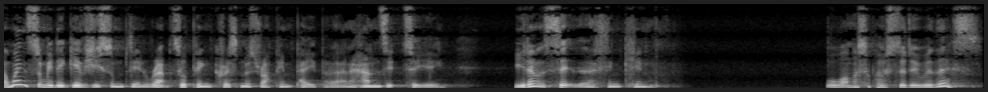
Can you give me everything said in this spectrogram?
And when somebody gives you something wrapped up in Christmas wrapping paper and hands it to you, you don't sit there thinking, well, what am I supposed to do with this?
